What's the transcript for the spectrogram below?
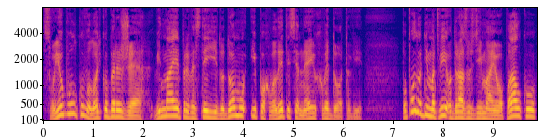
Свою булку володько береже. Він має привезти її додому і похвалитися нею Хведотові. Пополудні Матвій одразу здіймає опалку,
